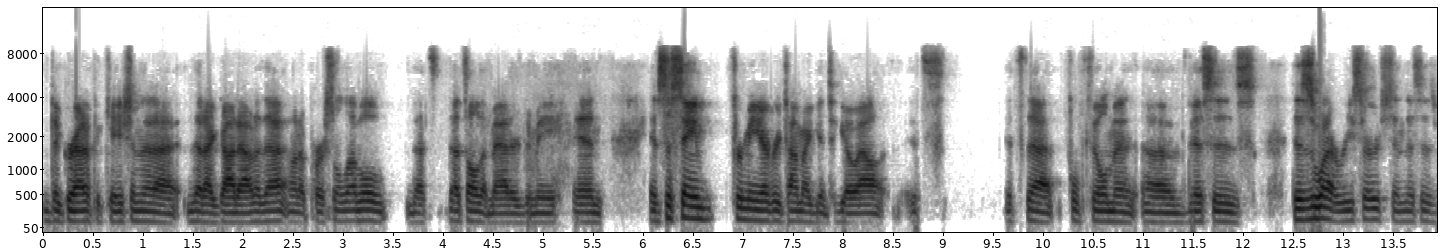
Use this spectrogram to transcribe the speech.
the gratification that I that I got out of that on a personal level that's that's all that mattered to me. And it's the same for me every time I get to go out. It's it's that fulfillment of this is this is what I researched and this is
